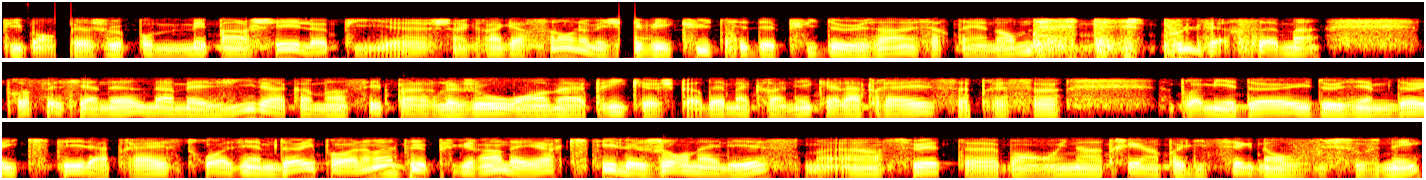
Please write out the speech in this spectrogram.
puis bon, je veux pas m'épancher là, puis euh, je suis un grand garçon là, mais j'ai vécu depuis deux ans un certain nombre de, bouleversements professionnels dans ma vie. Là, à commencer par le jour où on m'a appris que je perdais ma chronique à la presse. Après ça, premier deuil, deuxième deuil, quitter la presse, troisième deuil, probablement le plus grand d'ailleurs, quitter le journalisme. Ensuite, euh, bon, une entrée en politique dont vous vous souvenez.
